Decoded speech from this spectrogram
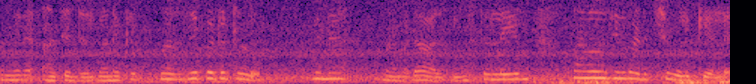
അങ്ങനെ ആ ജെന്റിൽമാനൊക്കെ പരിചയപ്പെട്ടിട്ടുള്ളൂ. പിന്നെ നമ്മുടെ ആൽബിൻ സ്റ്റെല്ലയും ജീവിതം അടിച്ചു പൊളിക്കുകയല്ലേ?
